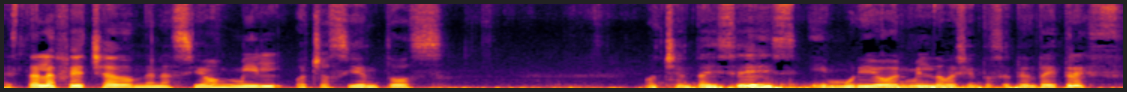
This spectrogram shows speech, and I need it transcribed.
Está la fecha donde nació, 1886 y murió en 1973.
